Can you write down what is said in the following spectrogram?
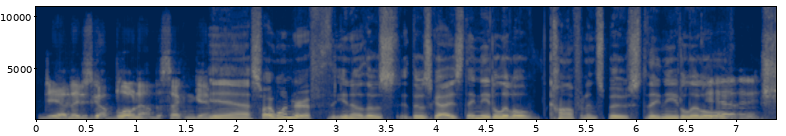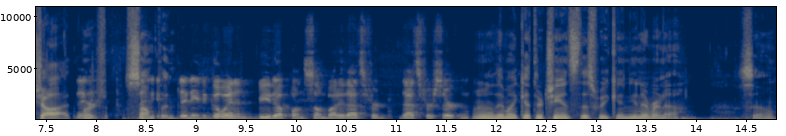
Yeah, and they just got blown out in the second game. Yeah, so I wonder if you know those those guys they need a little confidence boost. They need a little Yeah, need- shot They or something. They need to go in and beat up on somebody. That's for that's for certain. Well, they might get their chance this weekend. You never know. So,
